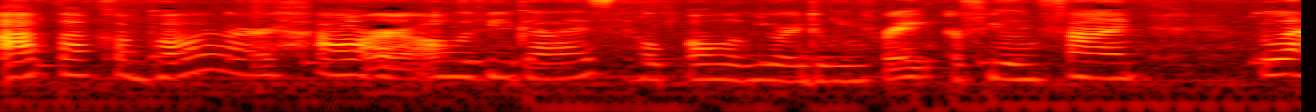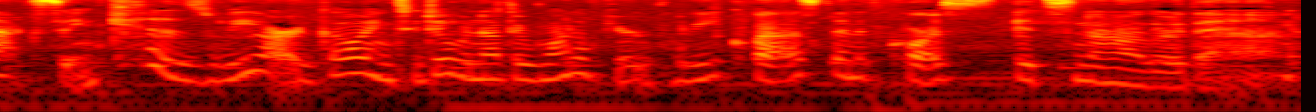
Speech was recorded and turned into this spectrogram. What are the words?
Apakabar. How are all of you guys? I hope all of you are doing great, are feeling fine, relaxing, because we are going to do another one of your requests, and of course, it's none other than.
